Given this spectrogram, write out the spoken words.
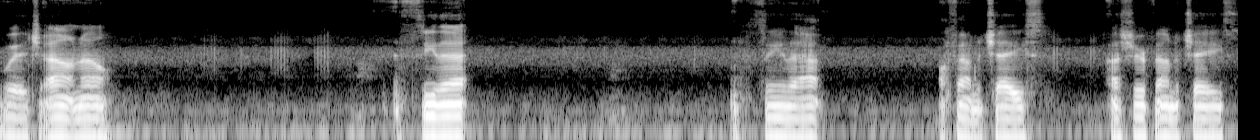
Which I don't know. See that? See that? I found a chase. I sure found a chase.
